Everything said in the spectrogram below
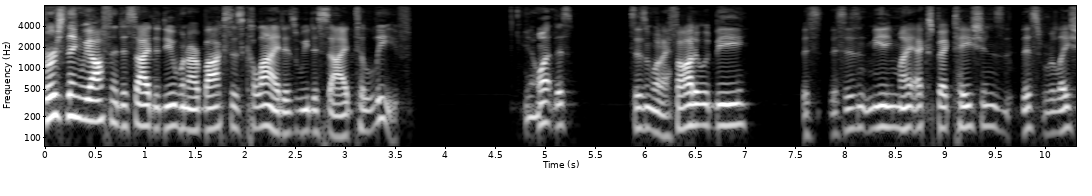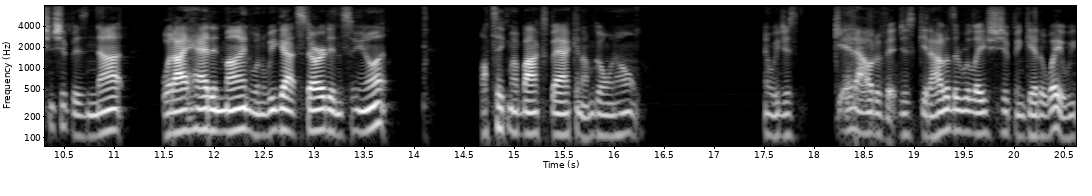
first thing we often decide to do when our boxes collide is we decide to leave you know what this this isn't what i thought it would be this this isn't meeting my expectations this relationship is not what i had in mind when we got started and so you know what I'll take my box back and I'm going home. And we just get out of it, just get out of the relationship and get away. We,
